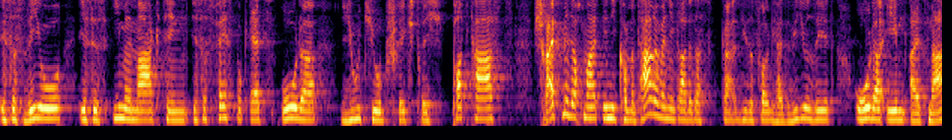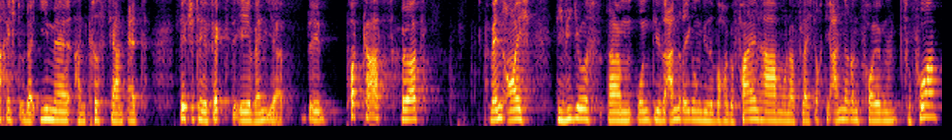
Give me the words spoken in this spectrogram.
Ist es SEO? Ist es E-Mail-Marketing? Ist es Facebook-Ads oder YouTube-Podcasts? Schreibt mir doch mal in die Kommentare, wenn ihr gerade das, diese Folge als Video seht oder eben als Nachricht oder E-Mail an christian at digitaleffects.de, wenn ihr den Podcast hört. Wenn euch die Videos ähm, und diese Anregungen diese Woche gefallen haben oder vielleicht auch die anderen Folgen zuvor,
